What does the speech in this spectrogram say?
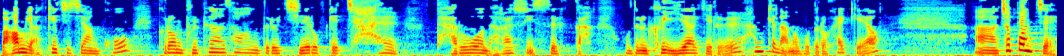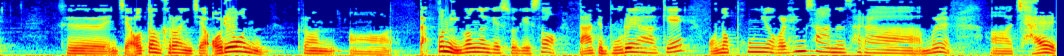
마음이 약해지지 않고 그런 불편한 상황들을 지혜롭게 잘 다루어 나갈 수 있을까? 오늘은 그 이야기를 함께 나눠보도록 할게요. 아, 첫 번째, 그, 이제 어떤 그런 이제 어려운 그런, 어, 나쁜 인간관계 속에서 나한테 무례하게 언어 폭력을 행사하는 사람을 어, 잘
